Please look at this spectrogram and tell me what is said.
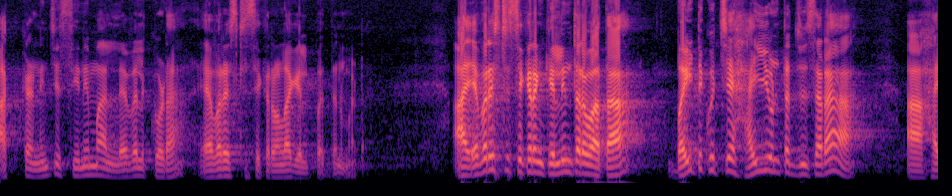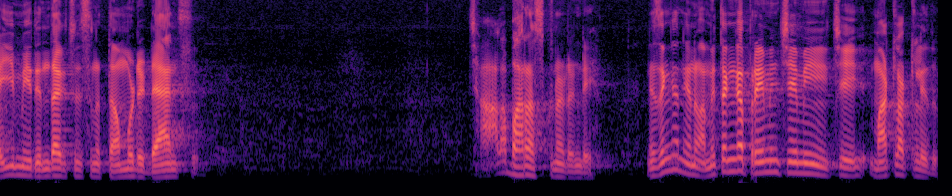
అక్కడి నుంచి సినిమా లెవెల్ కూడా ఎవరెస్ట్ శిఖరంలాగా వెళ్ళిపోద్ది అనమాట ఆ ఎవరెస్ట్ శిఖరంకి వెళ్ళిన తర్వాత బయటకు వచ్చే హై ఉంటుంది చూసారా? ఆ హై మీరు ఇందాక చూసిన తమ్ముడి డ్యాన్స్ చాలా బాగా రాసుకున్నాడండి. నిజంగా నేను అమితంగా ప్రేమించేమి చే మాట్లాడట్లేదు.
